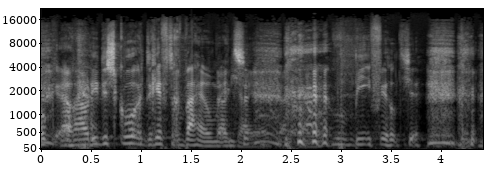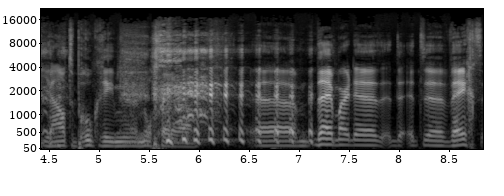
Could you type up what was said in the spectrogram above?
ook, houden die de score driftig bij, om mensen. Bierveeltje. Je haalt de broekriem nog verder aan. Ehm, nee, maar de, de- het weegt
